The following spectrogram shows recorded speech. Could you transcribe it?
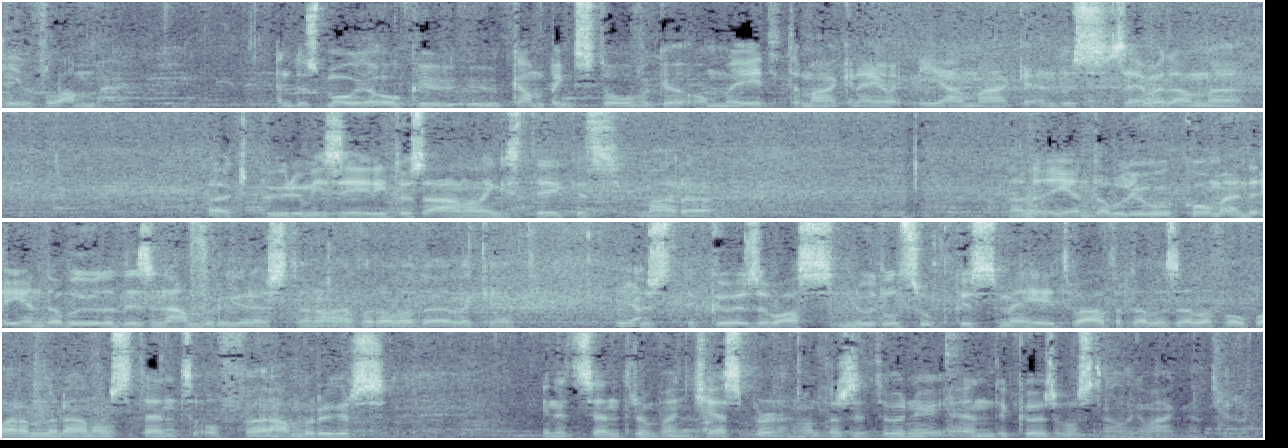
Geen vlam. En dus mogen we ook uw, uw campingstoven om eten te maken eigenlijk niet aanmaken. En dus zijn we dan uh, uit pure miserie tussen aanhalingstekens, maar uh, naar de A&W gekomen. En de A&W dat is een hamburgerrestaurant, voor alle duidelijkheid. Ja. Dus de keuze was noedelsoepjes met heet water dat we zelf opwarmden aan ons tent. Of uh, hamburgers in het centrum van Jasper, want daar zitten we nu. En de keuze was snel gemaakt natuurlijk.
